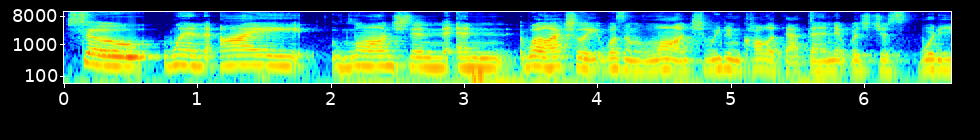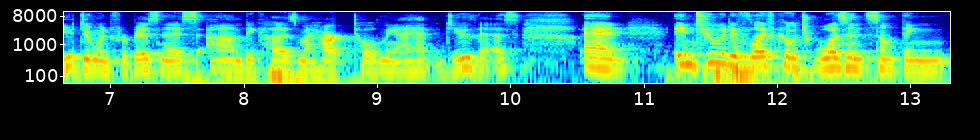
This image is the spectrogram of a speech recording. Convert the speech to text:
so when I launched and and well, actually, it wasn't a launch. We didn't call it that then. It was just, what are you doing for business? Um, because my heart told me I had to do this, and intuitive life coach wasn't something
